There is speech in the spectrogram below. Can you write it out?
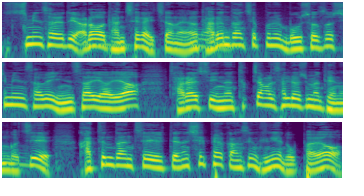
시민사회도 여러 음. 단체가 있잖아요. 네. 다른 단체분을 모셔서 시민사회 인사여야 잘할 수 있는 특장을 살려주면 되는 음. 거지 같은 단체일 때는 실패할 가능성이 굉장히 높아요.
